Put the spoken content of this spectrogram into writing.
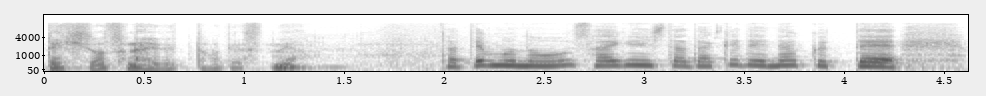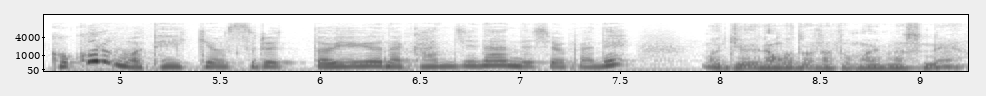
歴史をつないでいったわけですね。建物を再現しただけでなくて心も提供するというような感じなんでしょうかね。まあ重要なことだと思いますね。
